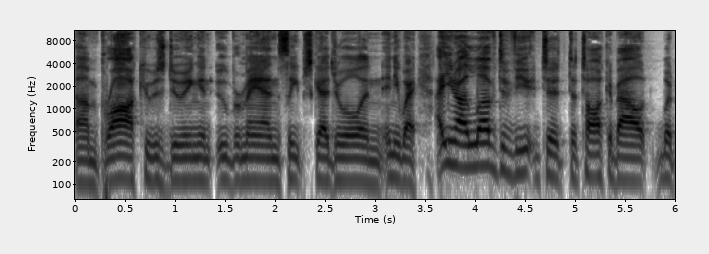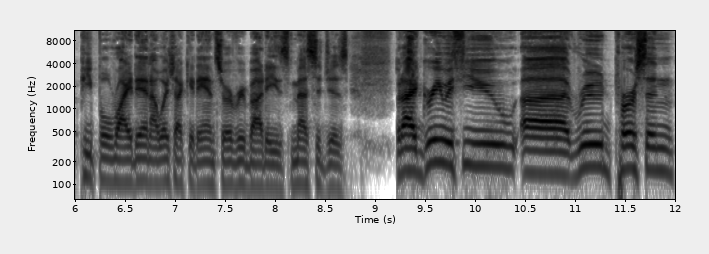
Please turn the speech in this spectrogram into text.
um, Brock, who was doing an Uberman sleep schedule. And anyway, I, you know, I love to view to to talk about what people write in. I wish I could answer everybody's messages. But I agree with you, uh, rude person.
